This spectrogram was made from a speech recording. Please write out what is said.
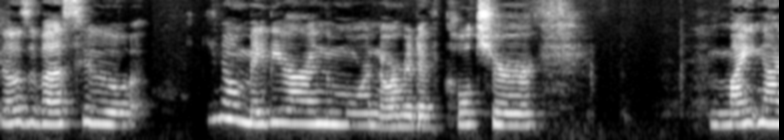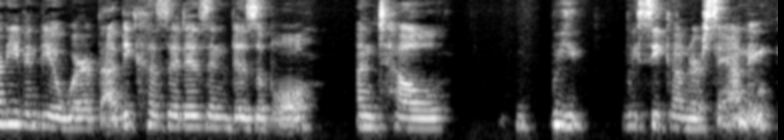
those of us who, you know, maybe are in the more normative culture might not even be aware of that because it is invisible until we we seek understanding.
